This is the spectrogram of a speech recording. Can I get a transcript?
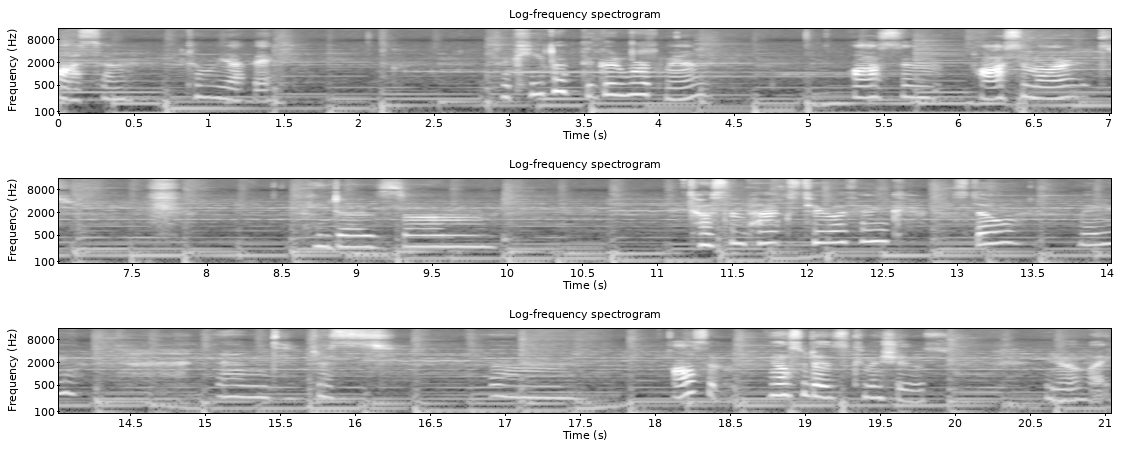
Awesome. Totally epic. So keep up the good work, man. Awesome, awesome art. He does, um, custom packs too, I think. Still, maybe. And just, um, awesome. He also does commissions, you know, like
